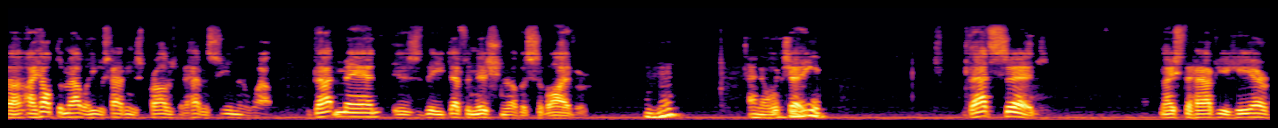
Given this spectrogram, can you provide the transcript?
uh, I helped him out when he was having his problems, but I haven't seen him in a while. That man is the definition of a survivor. hmm I know what you mean. That said, nice to have you here.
